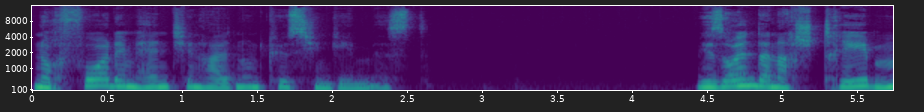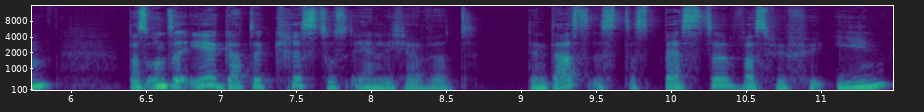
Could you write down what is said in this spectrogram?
noch vor dem Händchenhalten und Küsschen geben ist. Wir sollen danach streben, dass unser Ehegatte Christus ähnlicher wird, denn das ist das Beste, was wir für ihn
